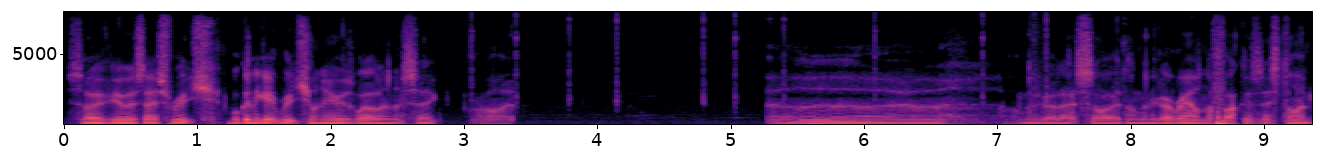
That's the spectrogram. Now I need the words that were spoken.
So viewers, that's Rich. We're going to get Rich on here as well in a sec. Right. Uh, I'm going to go that side. I'm going to go around the fuckers this time.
